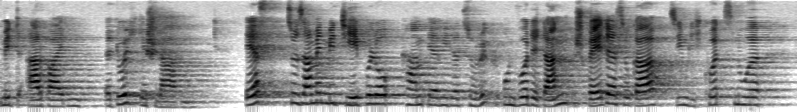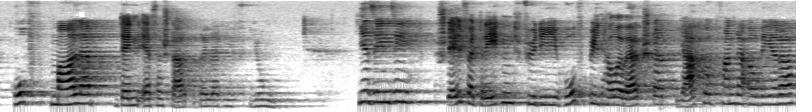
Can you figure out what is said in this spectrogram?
mit Arbeiten äh, durchgeschlagen. Erst zusammen mit Tiepolo kam er wieder zurück und wurde dann später sogar ziemlich kurz nur Hofmaler, denn er verstarb relativ jung. Hier sehen Sie stellvertretend für die Hofbildhauerwerkstatt Jakob van der Auvera.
